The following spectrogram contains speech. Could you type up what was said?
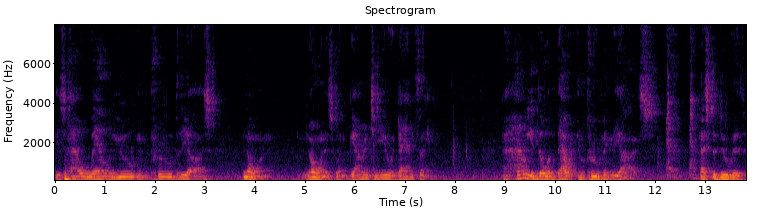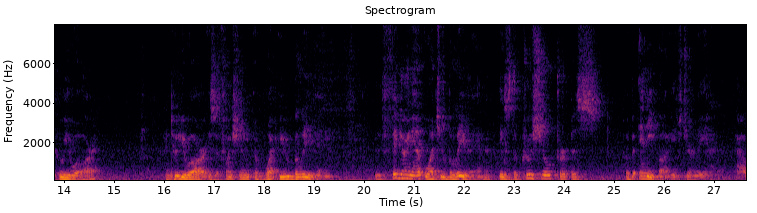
is how well you improve the odds. No one, no one is going to guarantee you a damn thing. Now, how you go about improving the odds has to do with who you are, and who you are is a function of what you believe in and figuring out what you believe in is the crucial purpose of anybody's journey. How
